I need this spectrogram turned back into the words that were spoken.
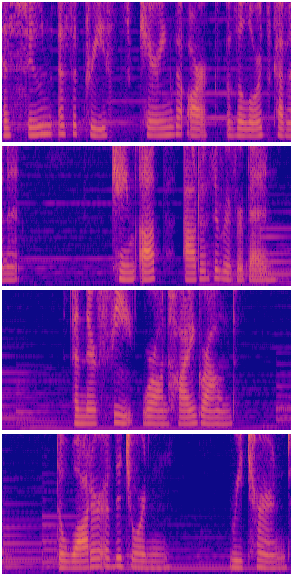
As soon as the priests carrying the ark of the Lord's covenant came up out of the riverbed, and their feet were on high ground, the water of the Jordan returned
